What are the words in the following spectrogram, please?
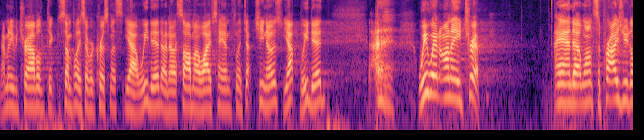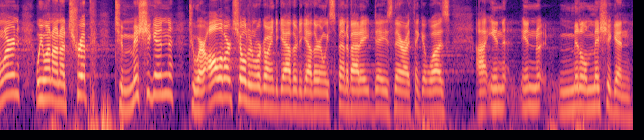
How many of you traveled to some place over Christmas? Yeah, we did. I know I saw my wife's hand flinch up. She knows. Yep, we did. we went on a trip. And uh, won't surprise you to learn, we went on a trip to Michigan to where all of our children were going to gather together, and we spent about eight days there, I think it was uh, in, in middle Michigan.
